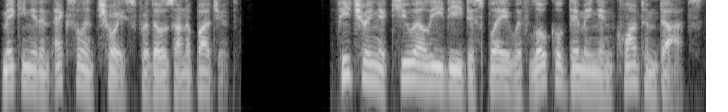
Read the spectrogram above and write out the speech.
making it an excellent choice for those on a budget. Featuring a QLED display with local dimming and quantum dots,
